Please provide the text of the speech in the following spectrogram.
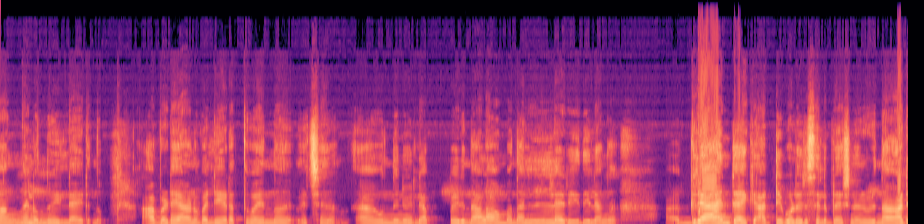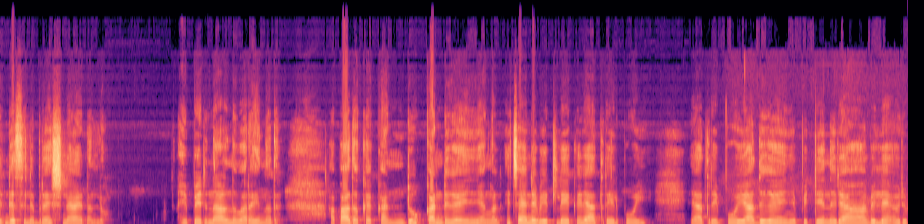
മങ്ങലൊന്നും ഇല്ലായിരുന്നു. അവിടെയാണ് വലിയ എടത്തുവ എന്ന് വെച്ച് ഒന്നിനുമില്ല. പെരുന്നാളാകുമ്പോൾ നല്ല രീതിയിൽ അങ്ങ് ഗ്രാൻഡായി അടിപൊളി ഒരു സെലിബ്രേഷനാണ് ഒരു നാടിന്റെ സെലിബ്രേഷനായിരുന്നല്ലോ ഈ പെരുന്നാൾ എന്ന് പറയുന്നത്. അപ്പോൾ അതൊക്കെ കണ്ടു. കണ്ടു കഴിഞ്ഞ് ഞങ്ങൾ ഇച്ചാന്റെ വീട്ടിലേക്ക് രാത്രിയിൽ പോയി. രാത്രിയിൽ പോയി. അത് കഴിഞ്ഞ് പിറ്റേന്ന് രാവിലെ ഒരു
